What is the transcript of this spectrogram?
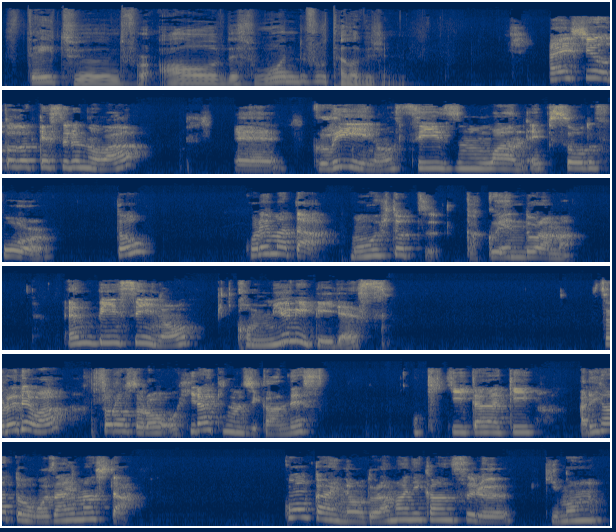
Stay tuned for all of this wonderful television. 来週お届けするのは、えー、グリーのシーズン1エピソード4と、これまたもう一つ学園ドラマ NBC の Community です。それでは、そろそろお開きの時間です。お聞きいただきありがとうございました。今回のドラマに関する疑問、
